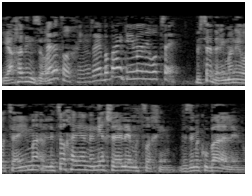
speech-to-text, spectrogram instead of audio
יחד עם זאת... מה זה צרכים? זה בבית, אם אני רוצה. בסדר, אם אני רוצה, אם, לצורך העניין נניח שאלה הם הצרכים, וזה מקובל עלינו,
